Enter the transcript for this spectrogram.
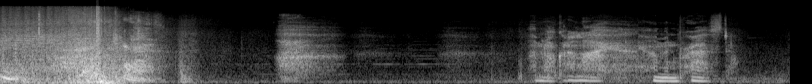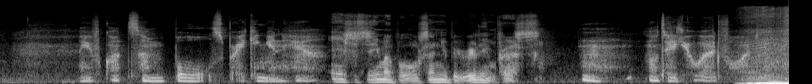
I'm not gonna lie, I'm impressed. You've got some balls breaking in here. Yes, you see my balls, then you'll be really impressed. Hmm. I'll take your word for it.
